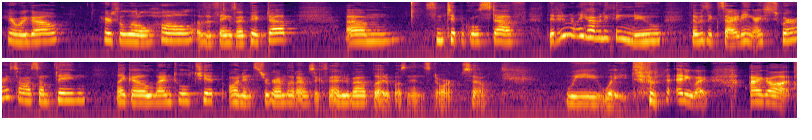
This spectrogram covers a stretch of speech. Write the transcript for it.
Here we go. Here's a little haul of the things I picked up. Um, some typical stuff. They didn't really have anything new that was exciting. I swear I saw something like a lentil chip on Instagram that I was excited about, but it wasn't in store. So we wait. anyway, I got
